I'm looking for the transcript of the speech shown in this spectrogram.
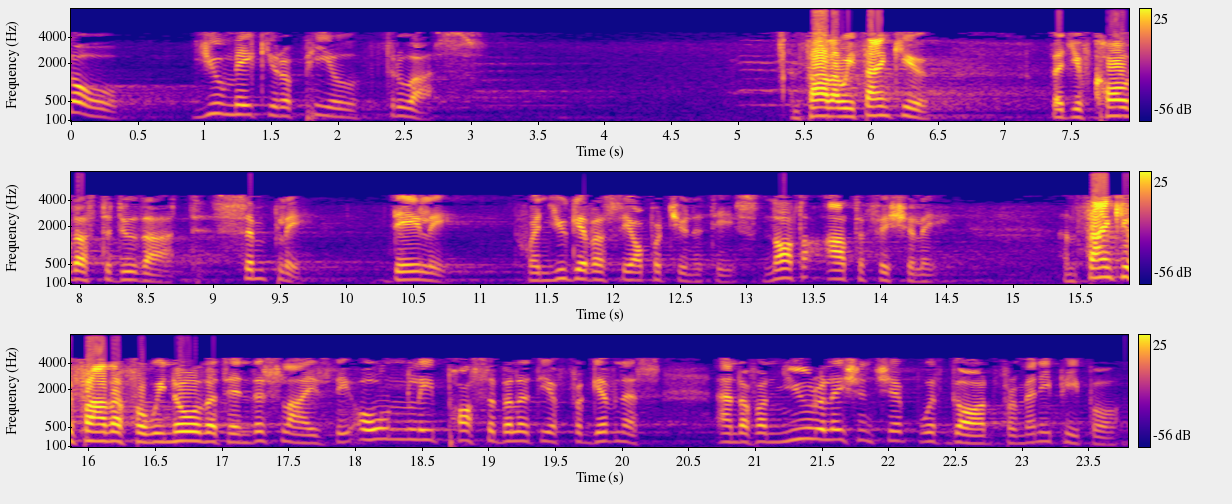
though you make your appeal through us. And Father, we thank you that you've called us to do that simply, daily, when you give us the opportunities, not artificially. And thank you, Father, for we know that in this lies the only possibility of forgiveness and of a new relationship with God for many people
